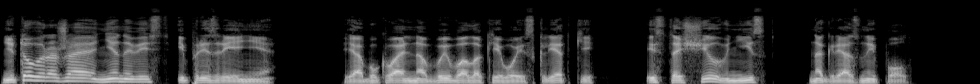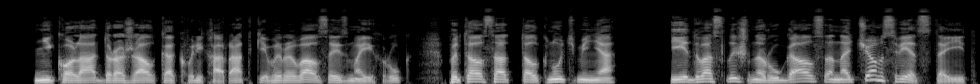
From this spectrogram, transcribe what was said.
не то выражая ненависть и презрение. Я буквально выволок его из клетки и стащил вниз на грязный пол. Никола дрожал, как в лихорадке, вырывался из моих рук, пытался оттолкнуть меня и едва слышно ругался, на чем свет стоит.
